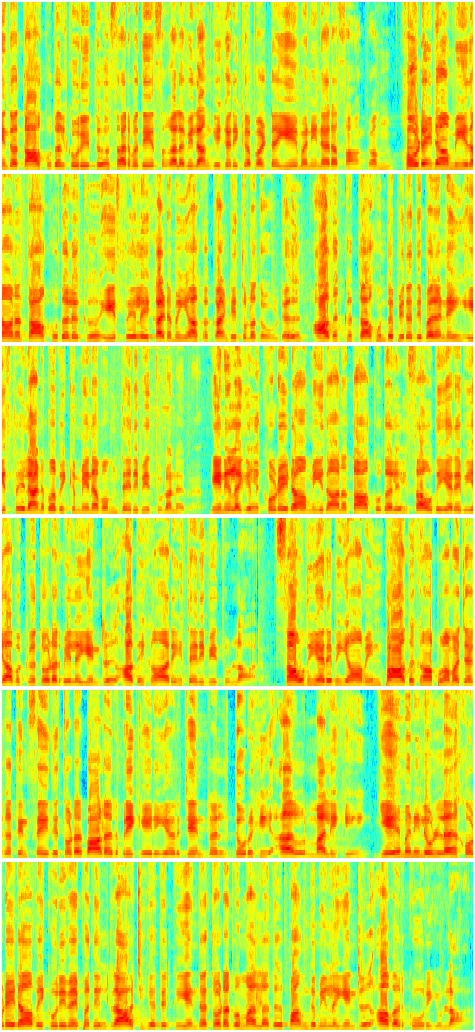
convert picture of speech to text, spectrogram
இந்த தாக்குதல் குறித்து சர்வதேச அளவில் அங்கீகரிக்கப்பட்ட ஏமனின் அரசாங்கம் ஹொடைடா மீதான தாக்குதலுக்கு இஸ்ரேலை கடுமையாக கண்டித்துள்ளதோடு அதற்கு தகுந்த பிரதிபலனை இஸ்ரேல் அனுபவிக்கும் எனவும் தெரிவித்துள்ளனர். இந்நிலையில் கொடைடா மீதான தாக்குதலில் சவுதி அரேபியாவுக்கு சம்பவத்துக்கு தொடர்பில்லை என்று அதிகாரி தெரிவித்துள்ளார். சவுதி அரேபியாவின் பாதுகாப்பு அமைச்சகத்தின் செய்தி தொடர்பாளர் brigadier general Turki al Maliki ஏமனில் உள்ள கொடைடாவை குறிவைப்பதில் ராஜ்யத்திற்கு எந்த தொடர்பும் அல்லது பங்கும் இல்லை என்று அவர் கூறியுள்ளார்.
